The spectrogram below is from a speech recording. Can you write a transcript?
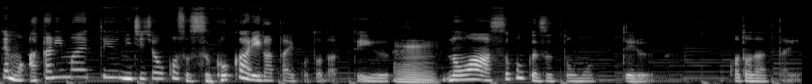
でも当たり前っていう日常こそすごくありがたいことだっていううん。のはすごくずっと思ってることだったり。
